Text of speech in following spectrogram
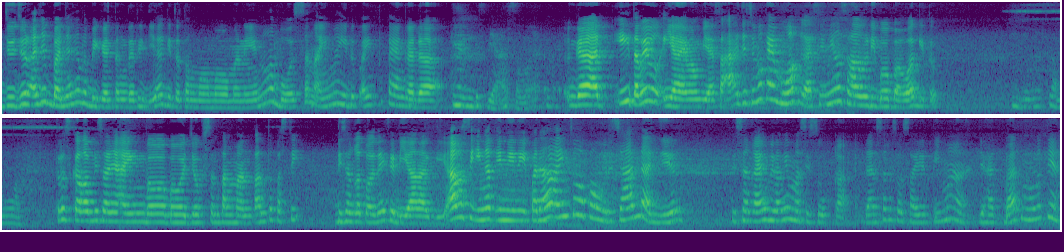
jujur aja banyak yang lebih ganteng dari dia gitu tong mau mau manein lah bosen aing mah hidup aing tuh kayak nggak ada yang geus biasa nggak ih tapi ya emang biasa aja cuma kayak muak gak sih Mil selalu dibawa-bawa gitu muak Terus kalau misalnya aing bawa-bawa jokes tentang mantan tuh pasti disangkut pautnya ke dia lagi. Ah masih ingat ini nih, padahal aing cuma mau bercanda anjir. Disangkanya bilangnya masih suka. Dasar society mah jahat banget mulutnya.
